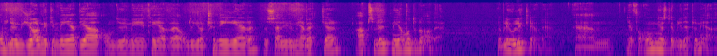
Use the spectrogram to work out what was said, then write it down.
Om du gör mycket media, om du är med i TV, om du gör turnéer, då säljer du mer böcker. Absolut, men jag mår inte bra av det. Jag blir olycklig av det. Ehm, jag får ångest, jag blir deprimerad.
